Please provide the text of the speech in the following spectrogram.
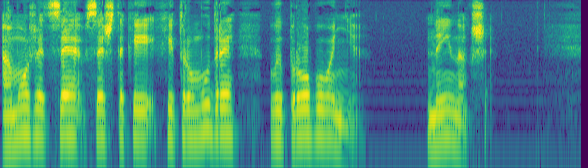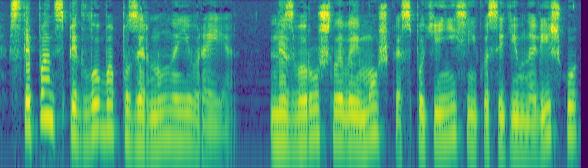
А може, це все ж таки хитромудре випробування? Не інакше. Степан з-під лоба позирнув на єврея. Незворушливий мошка спокійнісінько сидів на ліжку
